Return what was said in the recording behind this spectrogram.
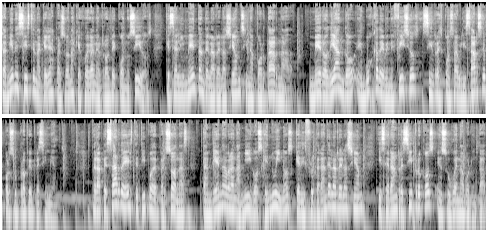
También existen aquellas personas que juegan el rol de conocidos, que se alimentan de la relación sin aportar nada, merodeando en busca de beneficios sin responsabilizarse por su propio crecimiento. Pero a pesar de este tipo de personas, también habrán amigos genuinos que disfrutarán de la relación y serán recíprocos en su buena voluntad.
